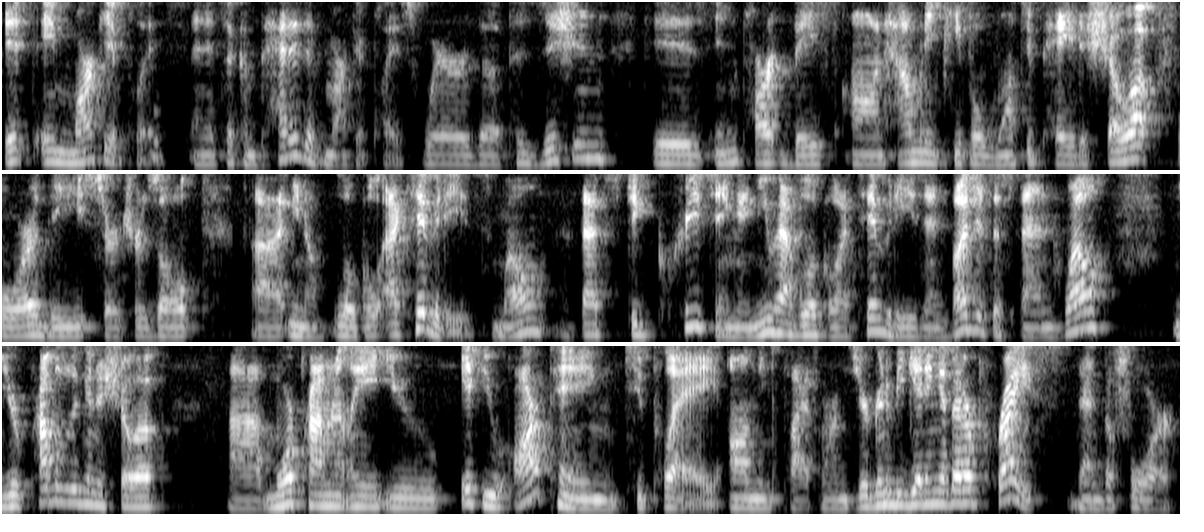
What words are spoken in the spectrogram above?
it's a marketplace and it's a competitive marketplace where the position is in part based on how many people want to pay to show up for the search result uh, you know local activities. Well if that's decreasing and you have local activities and budget to spend well you're probably going to show up uh, more prominently, you if you are paying to play on these platforms, you're going to be getting a better price than before,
